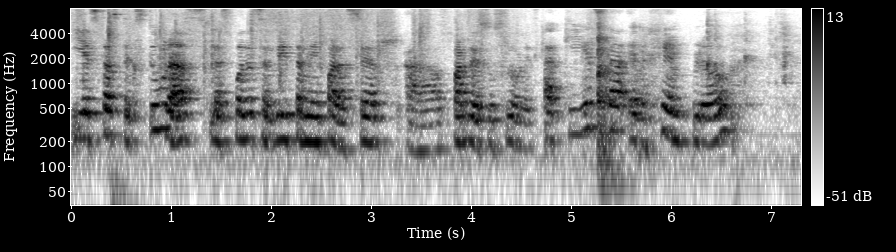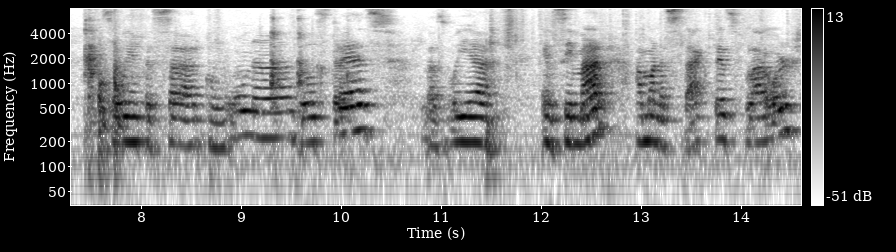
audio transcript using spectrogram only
y estas texturas les puede servir también para hacer uh, parte de sus flores. Aquí está el ejemplo So voy a empezar con una, dos, tres. Las voy a encimar. I'm gonna stack these flowers.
